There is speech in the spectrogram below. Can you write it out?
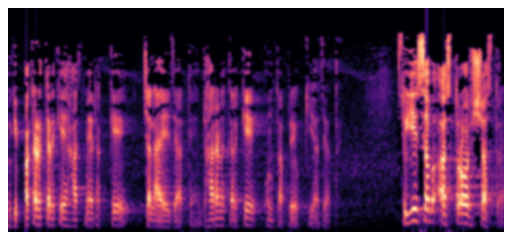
जो कि पकड़ करके हाथ में रख के चलाए जाते हैं, धारण करके उनका प्रयोग किया जाता है। तो ये सब अस्त्र और शस्त्र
